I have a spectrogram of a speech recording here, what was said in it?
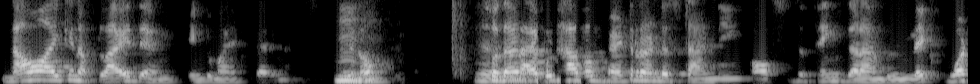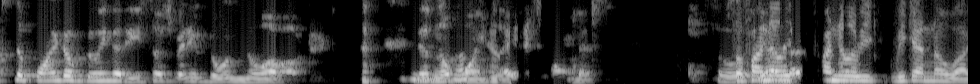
now i can apply them into my experiments you Mhm. know? Yeah, so that yeah. i would have a better understanding of the things that i'm doing. Like what's the point of doing a research when you don't know about it? There's no point right? It's pointless. So, So finally, that- finally, we, we can know why.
